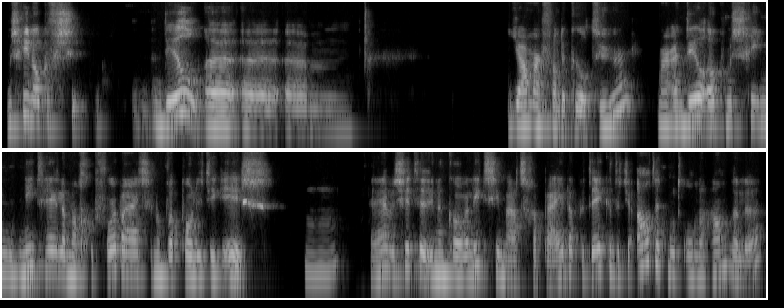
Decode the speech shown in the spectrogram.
misschien ook een deel eh, eh, ehm, jammer van de cultuur, maar een deel ook misschien niet helemaal goed voorbereid zijn op wat politiek is. Mhm. Hè, we zitten in een coalitiemaatschappij. Dat betekent dat je altijd moet onderhandelen.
